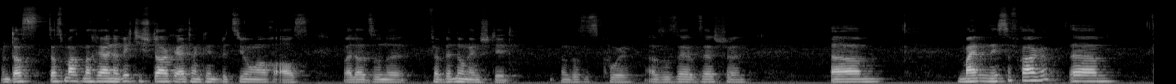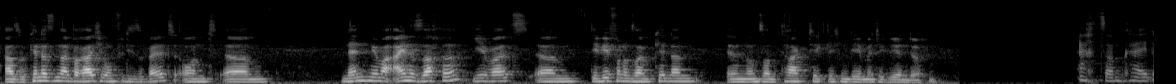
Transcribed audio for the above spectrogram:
und das, das macht nachher eine richtig starke Eltern-Kind-Beziehung auch aus, weil da so eine Verbindung entsteht und das ist cool, also sehr, sehr schön. Ähm, meine nächste Frage. Ähm, also Kinder sind eine Bereicherung für diese Welt und ähm, nennt mir mal eine Sache jeweils, ähm, die wir von unseren Kindern in unserem tagtäglichen Leben integrieren dürfen. Achtsamkeit.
